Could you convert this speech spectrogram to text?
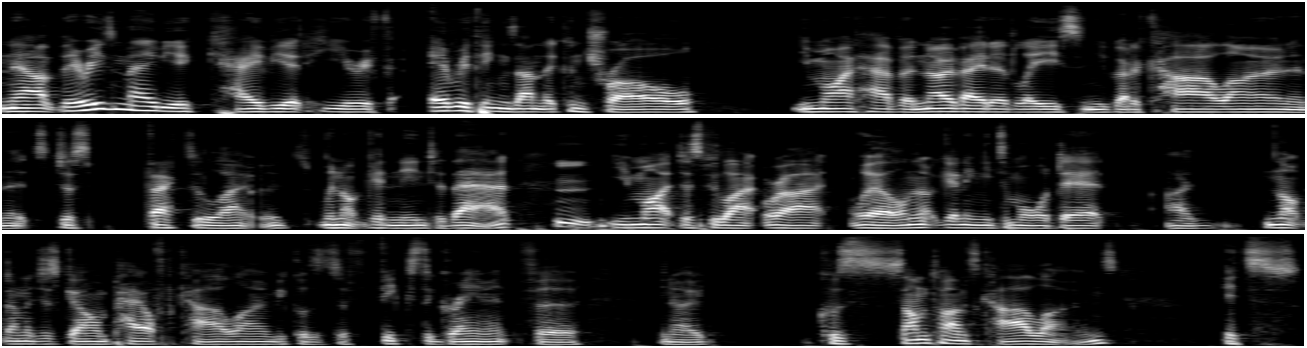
Now there is maybe a caveat here if everything's under control. You might have a novated lease and you've got a car loan and it's just factor like it's, we're not getting into that. Hmm. You might just be like, right, well, I'm not getting into more debt. I'm not going to just go and pay off the car loan because it's a fixed agreement for, you know, because sometimes car loans, it's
